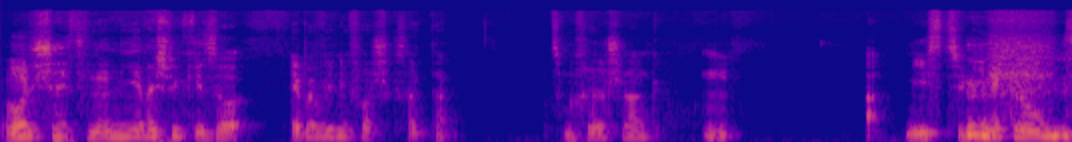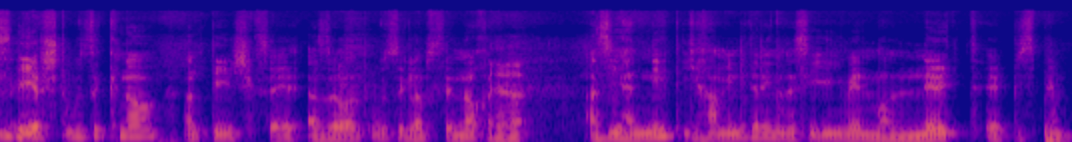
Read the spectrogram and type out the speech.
Und ich hätte noch nie, weißt du, wirklich so, eben wie ich vorhin gesagt habe, zum Kühlschrank, m, ah, mein Zeug reingeräumt, das erste rausgenommen, an den Tisch gesehen. Also raus, glaube ich, nachher Ja. Also ich, hab nicht, ich kann mich nicht erinnern, dass ich irgendwann mal nicht etwas beim,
